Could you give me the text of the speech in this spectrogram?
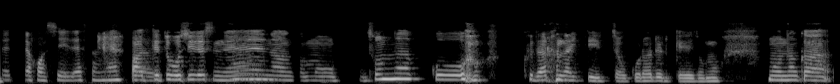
てってほしいですね。変わってってほしいですね。うんなんかもう、そんな、こう、くだらないって言っちゃ怒られるけれども、もうなんか、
